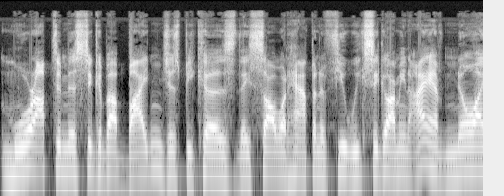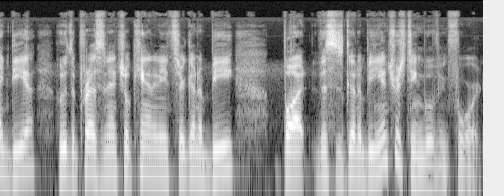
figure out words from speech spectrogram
more optimistic about Biden just because they saw what happened a few weeks ago. I mean, I have no idea who the presidential candidates are going to be, but this is going to be interesting moving forward.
